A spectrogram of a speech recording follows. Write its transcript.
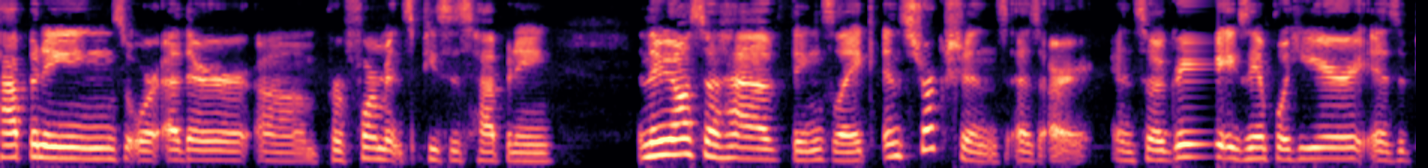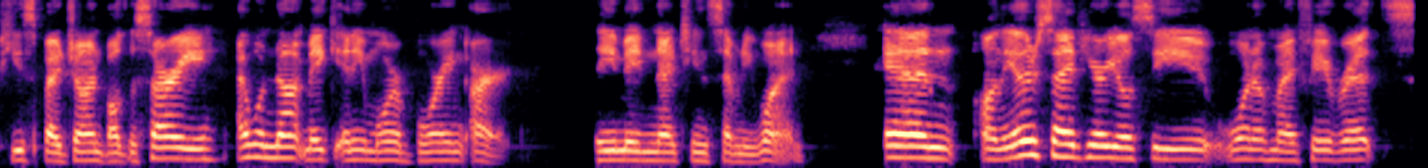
happenings or other um, performance pieces happening and then we also have things like instructions as art. And so a great example here is a piece by John Baldessari, I will not make any more boring art that he made in 1971. And on the other side here, you'll see one of my favorites.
